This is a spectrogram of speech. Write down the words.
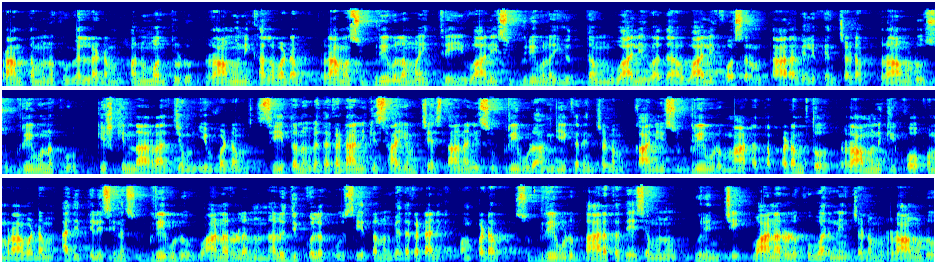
ప్రాంతమునకు వెళ్ళడం హనుమంతుడు రాముని కలవడం రామ సుగ్రీవుల మైత్రి వాలి సుగ్రీవుల యుద్ధం వాలి వద వాలి కోసరం తార విలిపించడం రాముడు సుగ్రీవునకు కిష్కిందా రాజ్యం ఇవ్వడం సీతను వెతకడానికి సాయం చేస్తానని సుగ్రీవుడు అంగీకరించడం కానీ సుగ్రీవుడు మాట తప్పడంతో రామునికి కోపం రావడం అది తెలిసిన సుగ్రీవుడు వానరులను నలుదిక్కులకు సీతను వెతకడానికి పంపడం సుగ్రీవుడు భారతదేశమును గురించి వానరులకు వర్ణించడం రాముడు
